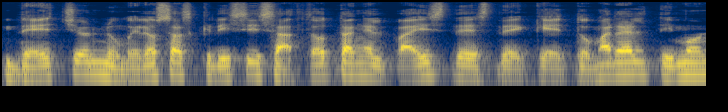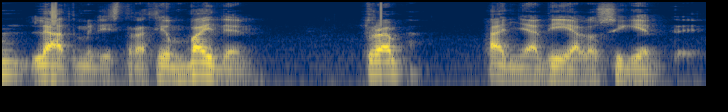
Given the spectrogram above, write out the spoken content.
De hecho, numerosas crisis azotan el país desde que tomara el timón la administración Biden. Trump añadía lo siguiente.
